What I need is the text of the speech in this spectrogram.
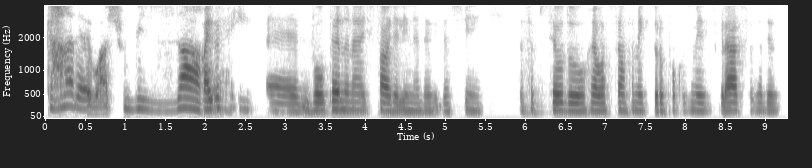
cara, eu acho bizarro. Mas, assim, é, voltando na história ali, né? Desse, dessa pseudo-relação também que durou poucos meses, graças a Deus,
